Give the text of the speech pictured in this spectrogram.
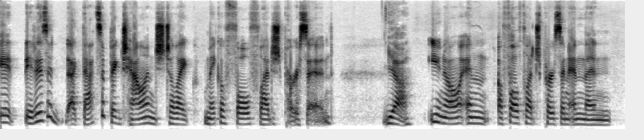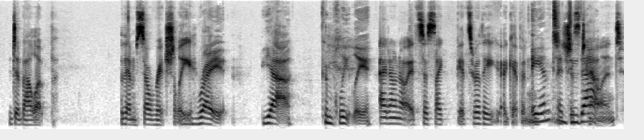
it it is a like that's a big challenge to like make a full fledged person yeah, you know, and a full fledged person and then develop them so richly. right. Yeah, completely. I don't know. It's just like it's really a given. and to it's do just that talent.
